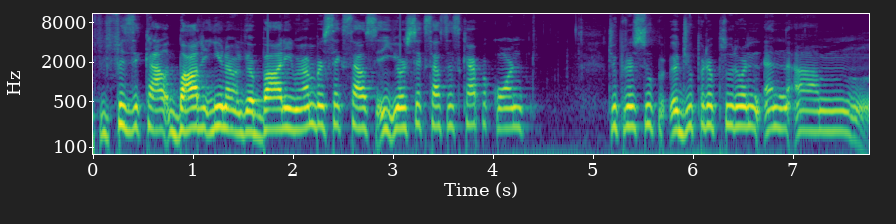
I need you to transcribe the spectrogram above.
physical body you know your body remember six house your six house is capricorn Jupiter, super, uh, Jupiter, Pluto, and, and um,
